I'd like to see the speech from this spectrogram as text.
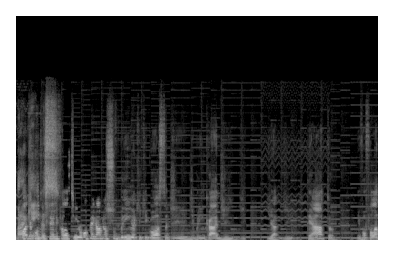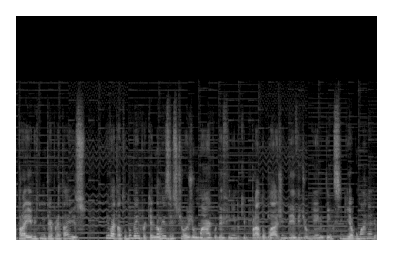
pra pode games? acontecer, ele fala assim, eu vou pegar meu sobrinho aqui que gosta de, de brincar de, de, de- de teatro e vou falar para ele interpretar isso. E vai estar tudo bem, porque não existe hoje um marco definindo que para dublagem de videogame tem que seguir alguma regra.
